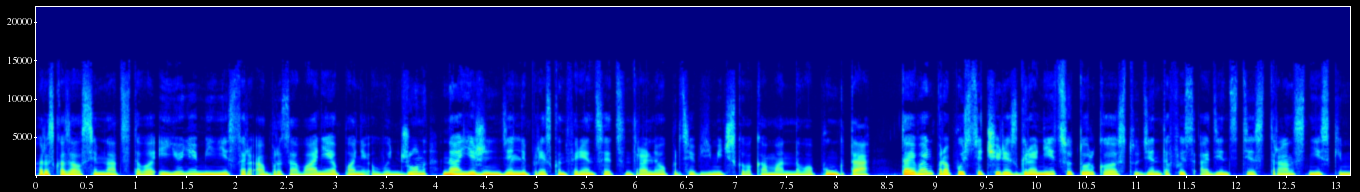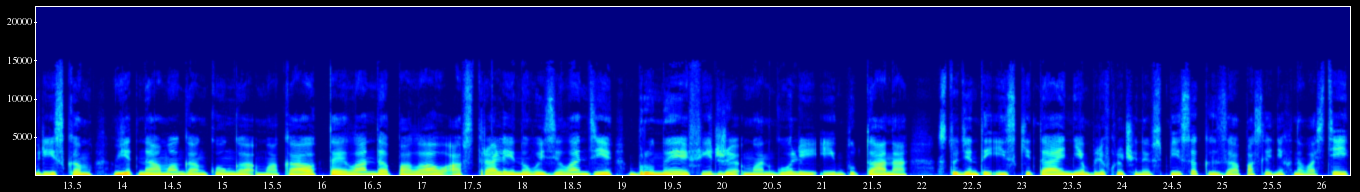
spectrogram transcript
рассказал 17 июня министр образования Пань Вэньчжун на еженедельной пресс-конференции Центрального противоэпидемического командного пункта. Тайвань пропустит через границу только студентов из 11 стран с низким риском – Вьетнама, Гонконга, Макао, Таиланда, Палау, Австралии, Новой Зеландии, Брунея, Фиджи, Монголии и Бутана. Студенты из Китая не были включены в список из-за последних новостей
